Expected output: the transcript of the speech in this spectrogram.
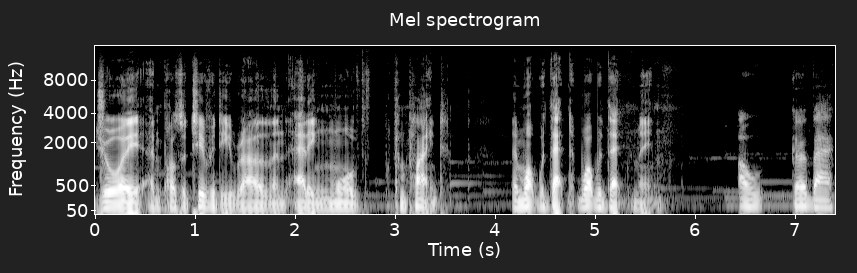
joy and positivity rather than adding more complaint, then what would that what would that mean? I'll go back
